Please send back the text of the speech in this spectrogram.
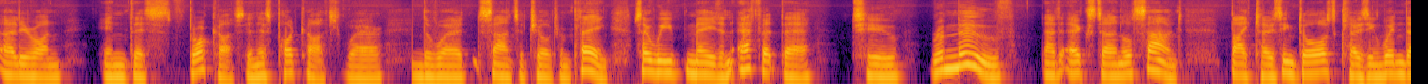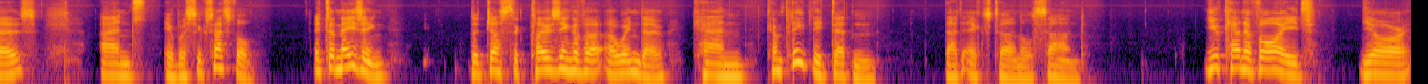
earlier on in this broadcast, in this podcast, where the word sounds of children playing. So we made an effort there to remove that external sound by closing doors, closing windows, and it was successful. It's amazing that just the closing of a, a window can completely deaden that external sound. You can avoid your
